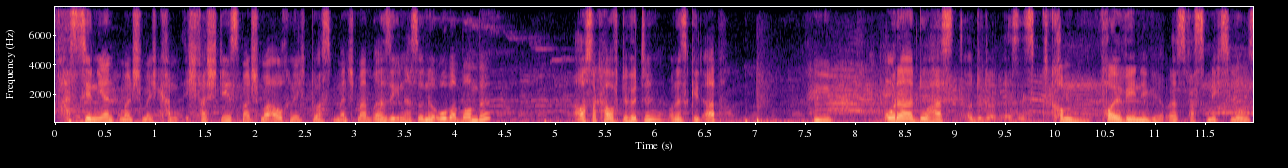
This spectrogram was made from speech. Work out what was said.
faszinierend manchmal. Ich, kann- ich verstehe es manchmal auch nicht. Du hast manchmal in Brasilien hast du eine Oberbombe, ausverkaufte Hütte und es geht ab. Hm. Oder du hast, es, kommen voll wenige oder es ist fast nichts los.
